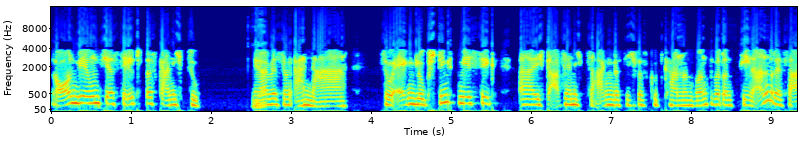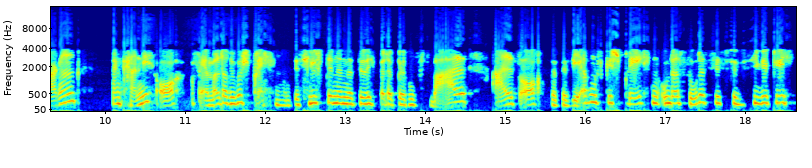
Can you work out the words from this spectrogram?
trauen wir uns ja selbst das gar nicht zu. Ja, ja. wir sagen, ah na, so Eigenlob stinkt mäßig, äh, ich darf ja nicht sagen, dass ich was gut kann. Und wenn es aber dann zehn andere sagen, dann kann ich auch auf einmal darüber sprechen. Und das hilft ihnen natürlich bei der Berufswahl, als auch bei Bewerbungsgesprächen und auch so, dass es für sie wirklich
